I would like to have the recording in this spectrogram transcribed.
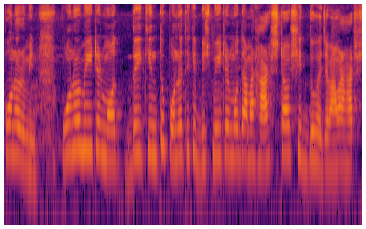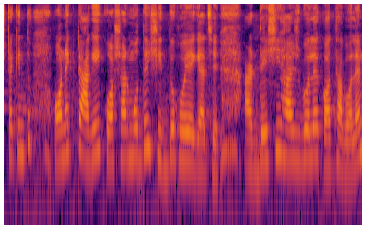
পনেরো মিনিট। পনেরো মিনিটের মধ্যেই কিন্তু, পনেরো থেকে বিশ মিনিটের মধ্যে আমার হাঁসটাও সিদ্ধ হয়ে যাবে। আমার হাঁসটা কিন্তু অনেকটা আগেই কষার মধ্যেই সিদ্ধ হয়ে গেছে। আর দেশি হাঁস বলে কথা বলেন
